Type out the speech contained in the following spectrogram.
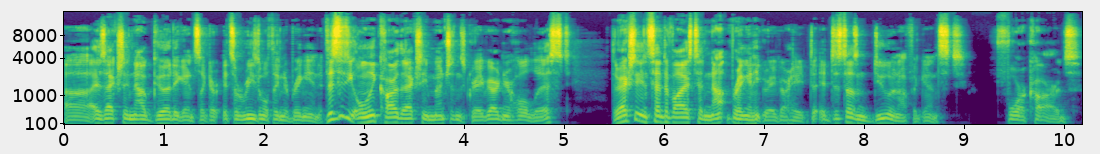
uh, is actually now good against like a, it's a reasonable thing to bring in. If this is the only card that actually mentions Graveyard in your whole list, they're actually incentivized to not bring any Graveyard Hate. It just doesn't do enough against four cards.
